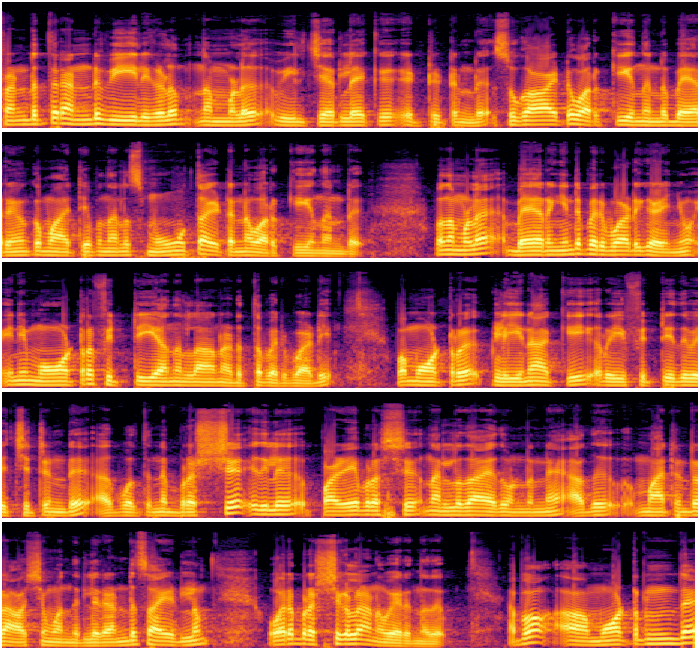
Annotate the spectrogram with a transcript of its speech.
ഫ്രണ്ടത്തെ രണ്ട് വീലുകളും നമ്മൾ വീൽ ചെയറിലേക്ക് ഇട്ടിട്ടുണ്ട്. സുഖമായിട്ട് വർക്ക് ചെയ്യുന്നുണ്ട്. ബെയറിംഗ് ഒക്കെ മാറ്റിയപ്പോൾ നല്ല സ്മൂത്തായിട്ട് തന്നെ വർക്ക് ചെയ്യുന്നുണ്ട്. അപ്പോൾ നമ്മൾ ബെയറിങ്ങിന്റെ പരിപാടി കഴിഞ്ഞു. ഇനി മോട്ടർ ഫിറ്റ് ചെയ്യുക എന്നുള്ളതാണ് അടുത്ത പരിപാടി. അപ്പോൾ മോട്ടർ ക്ലീനാക്കി റീഫിറ്റ് ചെയ്ത് വെച്ചിട്ടുണ്ട്. അതുപോലെ തന്നെ ബ്രഷ് ഇതിൽ പഴയ ബ്രഷ് നല്ലതായതുകൊണ്ട് തന്നെ അത് മാറ്റേണ്ട ആവശ്യം വന്നില്ല രണ്ട് സൈഡിലും ഓരോ ബ്രഷുകളാണ് വരുന്നത്. അപ്പോൾ മോട്ടറിന്റെ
